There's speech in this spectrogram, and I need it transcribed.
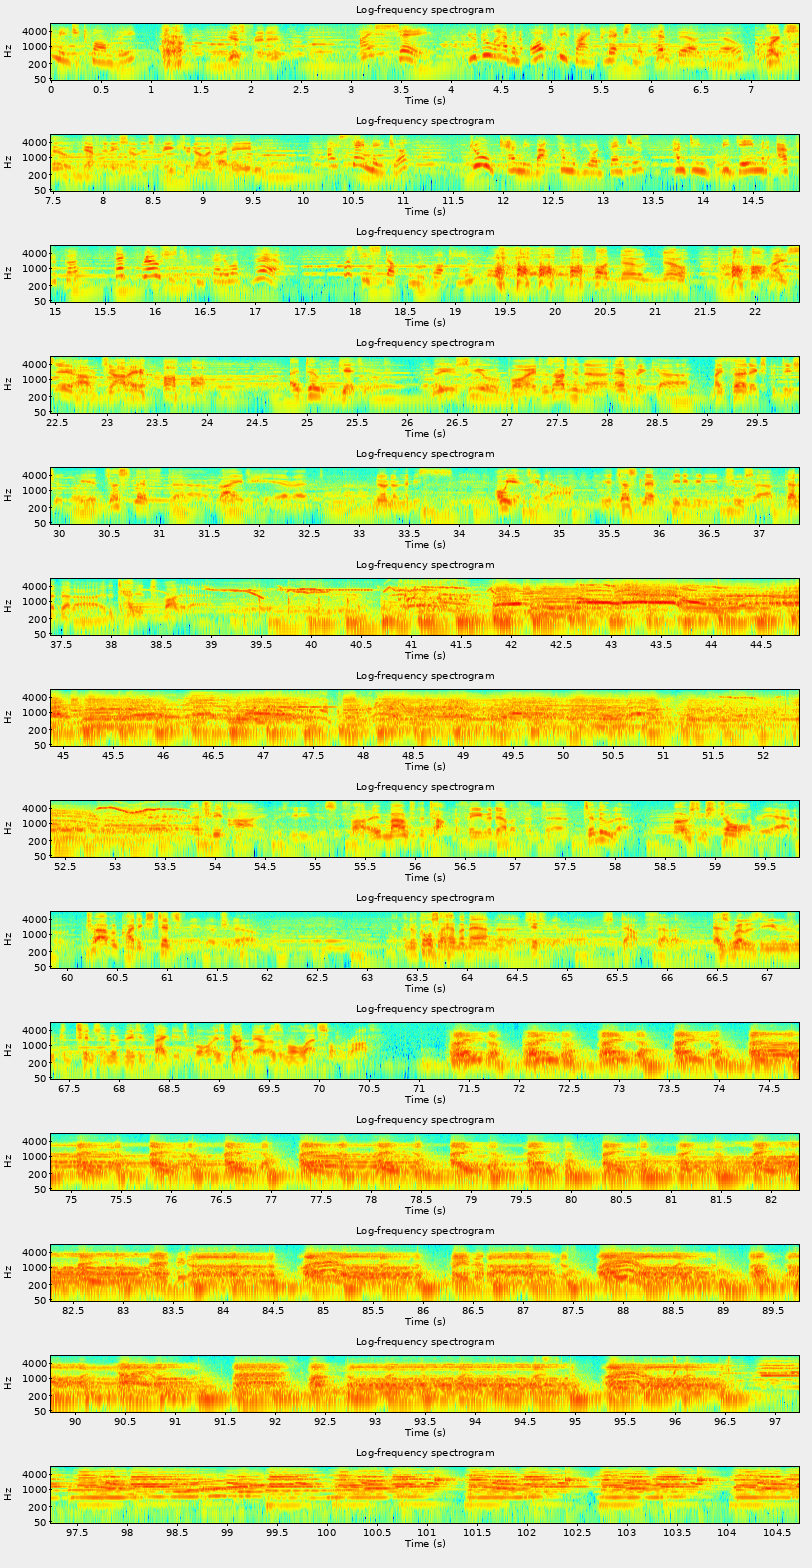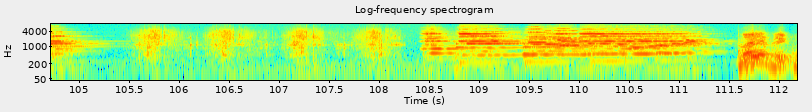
say, Major Twombly. yes, Freddie. I say, you do have an awfully fine collection of head there, you know. Oh, quite so, definitely so to speak. You know what I mean. I say, Major, do tell me about some of your adventures hunting big game in Africa. That ferocious-looking fellow up there. Was he stopped when you got him? Oh, no, no. I say, how jolly. I don't get it. No, you see, old boy, it was out in uh, Africa, my third expedition. We had just left uh, right here at... Uh, no, no, let me see. Oh, yes, here we are. We had just left Vini Vini Trusa Bella Bella in Italian Somaliland. Naturally, I was leading the safari, mounted atop my favorite elephant, uh, Tallulah. Most extraordinary animal. Traveled quite extensively, don't you know? And of course I had my man uh, Jittery along, stout fella, as well as the usual contingent of native baggage boys, gun bearers, and all that sort of rot.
